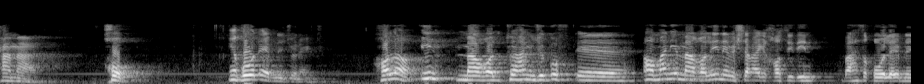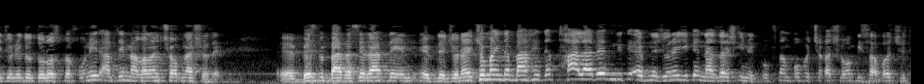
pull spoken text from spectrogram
کمر. خب این قول ابن جنید. حالا این مقاله تو همینجا گفت آ من یه مقاله نوشتم اگه خواستید این بحث قول ابن جنید رو درست بخونید. البته این مقاله چاپ نشده. به اسم بررسی رد ابن جنید. چون من دیدم برخی دیدم طلبه میگه که ابن جنید که نظرش اینه. گفتم بابا چقدر شما بی سواد شدید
